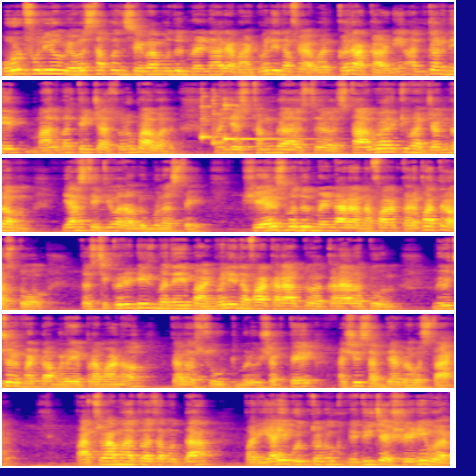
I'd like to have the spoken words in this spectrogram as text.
पोर्टफोलिओ व्यवस्थापन सेवामधून मिळणाऱ्या भांडवली नफ्यावर कर आकारणी अंतर्निहित मालमत्तेच्या स्वरूपावर म्हणजे स्थंग स्थावर किंवा जंगम या स्थितीवर अवलंबून असते. शेअर्समधून मिळणारा नफा करपात्र असतो. तर सिक्युरिटीजमध्ये भांडवली नफा करार करारातून म्युच्युअल फंडामुळे प्रमाण त्याला सूट मिळू शकते अशी सध्या व्यवस्था आहे. पाचवा महत्त्वाचा मुद्दा पर्यायी गुंतवणूक निधीच्या श्रेणीवर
